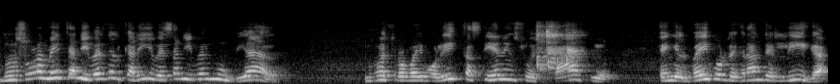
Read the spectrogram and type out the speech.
No solamente a nivel del Caribe, es a nivel mundial. Nuestros beisbolistas tienen su espacio en el béisbol de grandes ligas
